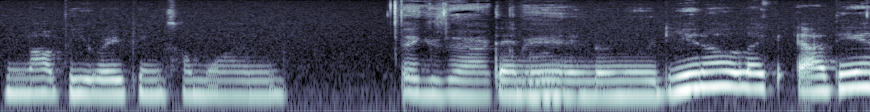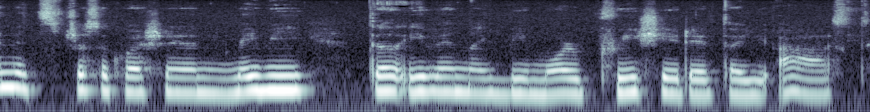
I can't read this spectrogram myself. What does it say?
not be raping someone exactly. than ruining the mood? You know like at the end it's just a question. Maybe they'll even like be more appreciative that you asked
